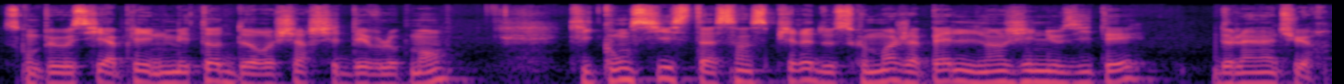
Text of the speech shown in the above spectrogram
ce qu'on peut aussi appeler une méthode de recherche et de développement, qui consiste à s'inspirer de ce que moi j'appelle l'ingéniosité de la nature,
